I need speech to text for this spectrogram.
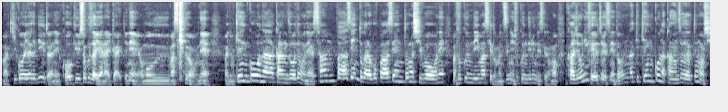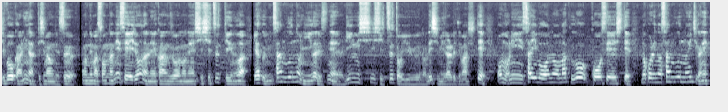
まあ、聞こえだけで言うとね高級食材やないかいってね思いますけどもね、まあ、でも健康な肝臓でもね3%から5%の脂肪をね、まあ、含んでいますけども常に含んでるんですけども過剰に増えるとですねどんだけ健康な肝臓であっても脂肪肝になってしまうんです。ほんでまあそんなね正常なね肝臓のね脂質っていうのは約3分の2がですねリン脂質というので占められてまして主に細胞の膜を構成して残りの3分の1がね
